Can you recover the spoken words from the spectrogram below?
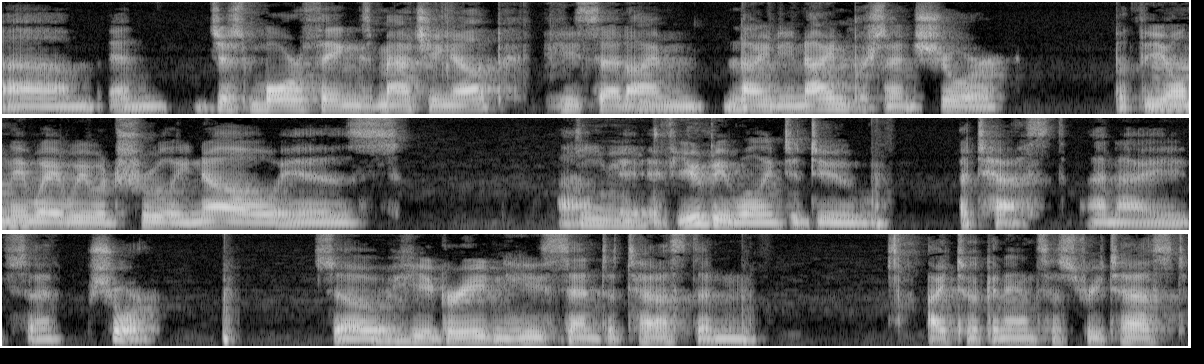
um, and just more things matching up, he said, I'm 99% sure. But the Wow. only way we would truly know is um, if you'd be willing to do a test. And I said, sure. So he agreed and he sent a test and I took an ancestry test,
